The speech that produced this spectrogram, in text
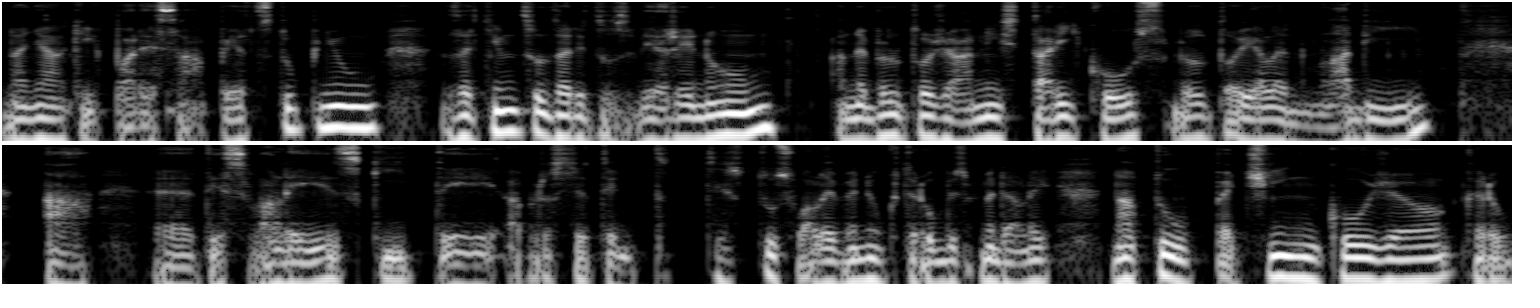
na nějakých 55 stupňů, zatímco tady tu zvěřinu, a nebyl to žádný starý kus, byl to jelen mladý, a eh, ty svaly, skýty a prostě ty, ty, tu svalivinu, kterou bychom dali na tu pečínku, že jo, kterou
